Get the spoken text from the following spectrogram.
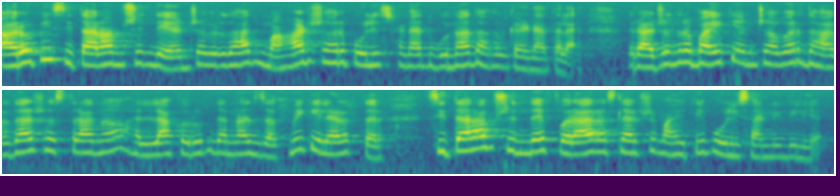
आरोपी सीताराम शिंदे यांच्या विरोधात महाड शहर पोलीस ठाण्यात गुन्हा दाखल करण्यात आलाय. राजेंद्र बाईत यांच्यावर धारदार शस्त्रानं हल्ला करून त्यांना जखमी केल्यानंतर सीताराम शिंदे फरार असल्याची माहिती पोलिसांनी दिली आहे.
